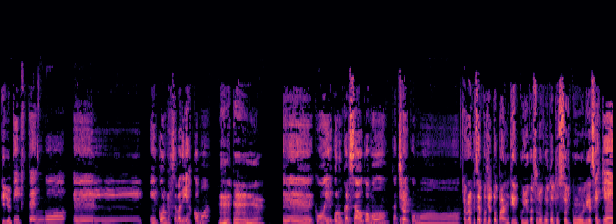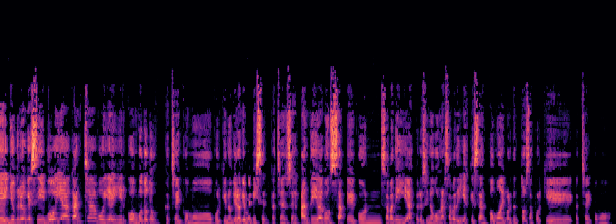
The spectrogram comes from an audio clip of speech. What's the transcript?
que yo? Tips tengo el ir con zapatillas cómodas, mm. Eh, como ir con un calzado cómodo, ¿cachai? Claro. Como... A menos que sea un concierto punk, en cuyo caso los bototos son como obligación. Es que yo creo que si voy a cancha voy a ir con bototo, ¿cachai? Como porque no quiero que me pisen, ¿cachai? Entonces antes iba con, eh, con zapatillas, pero si no con unas zapatillas que sean cómodas y portentosas porque, ¿cachai? Como...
